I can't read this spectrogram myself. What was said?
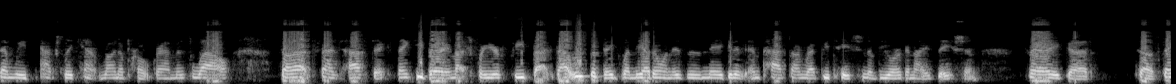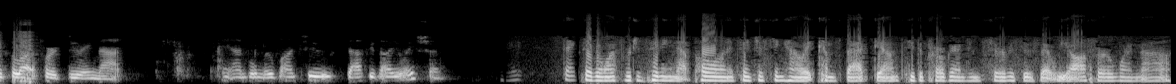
then we actually can't run a program as well. So that's fantastic. Thank you very much for your feedback. That was the big one. The other one is the negative impact on reputation of the organization. Very good. So thanks a lot for doing that. And we'll move on to staff evaluation. Thanks everyone for participating in that poll, and it's interesting how it comes back down to the programs and services that we offer when uh,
